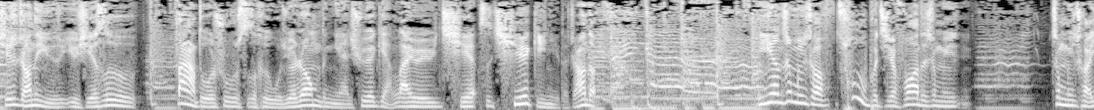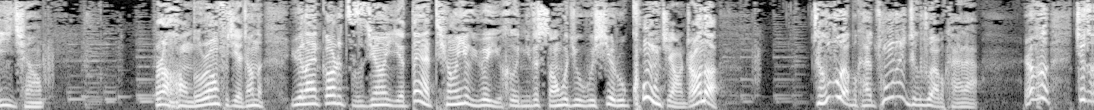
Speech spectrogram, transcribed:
其实真的有有些时候，大多数时候，我觉得人们的安全感来源于钱，是钱给你的，真的。你看这么一场猝不及防的这么一这么一场疫情，让很多人发现，真的，原来个的资金一旦停一个月以后，你的生活就会陷入困境，真的，周转不开，纯粹周转不开了。然后就是，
